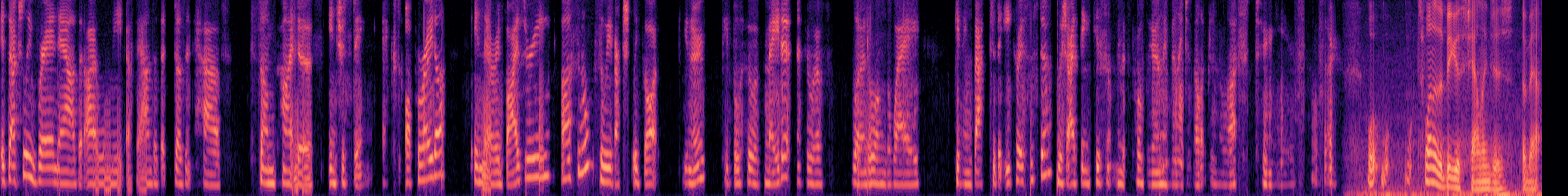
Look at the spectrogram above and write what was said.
It's actually rare now that I will meet a founder that doesn't have some kind of interesting ex operator in their advisory arsenal. So we've actually got, you know, people who have made it and who have learned along the way giving back to the ecosystem, which I think is something that's probably only really developed in the last two years or so. what's one of the biggest challenges about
